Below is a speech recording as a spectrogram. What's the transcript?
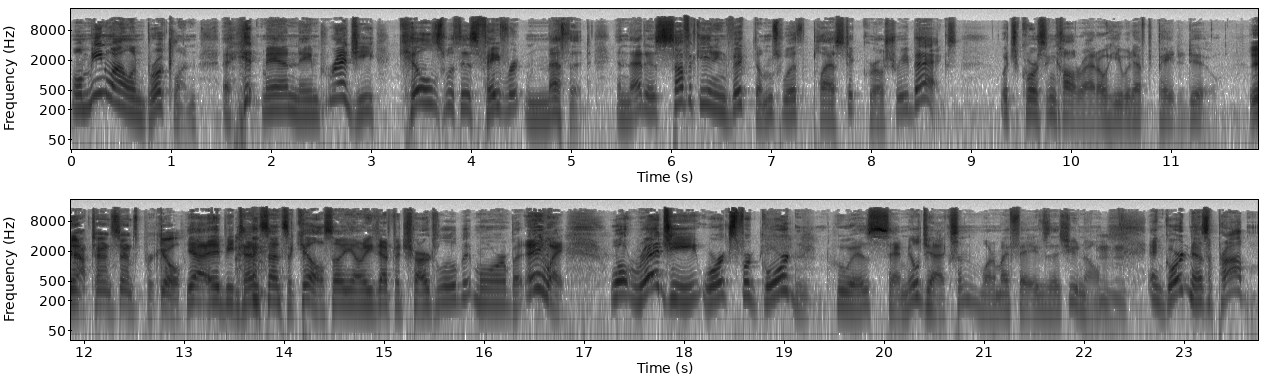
Well, meanwhile, in Brooklyn, a hitman named Reggie kills with his favorite method, and that is suffocating victims with plastic grocery bags, which, of course, in Colorado, he would have to pay to do. Yeah, 10 cents per kill. Yeah, it'd be 10 cents a kill. So, you know, he'd have to charge a little bit more. But anyway, well, Reggie works for Gordon, who is Samuel Jackson, one of my faves, as you know. Mm-hmm. And Gordon has a problem.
